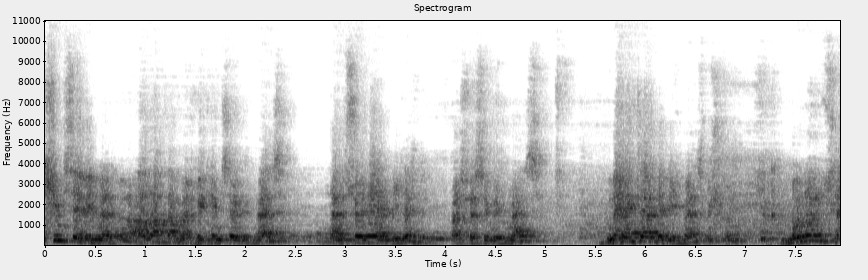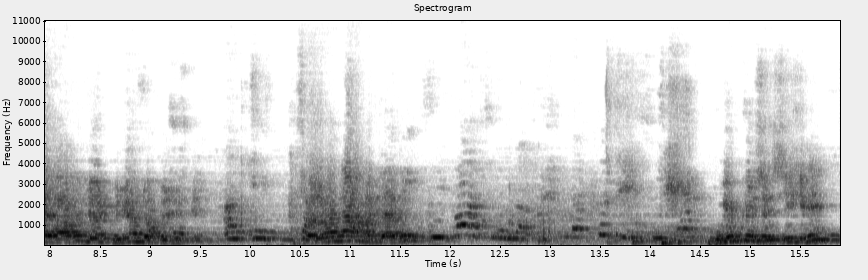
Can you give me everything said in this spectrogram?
Kimse bilmez bunu. Allah'tan başka kimse bilmez. Ben söyleyen bilir. Başkası bilmez. Melekler de bilmezmiş bunu. Bunun sevabı 4 milyon 900 bin. O zaman ne yapmak lazım? Mümkünse zikri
